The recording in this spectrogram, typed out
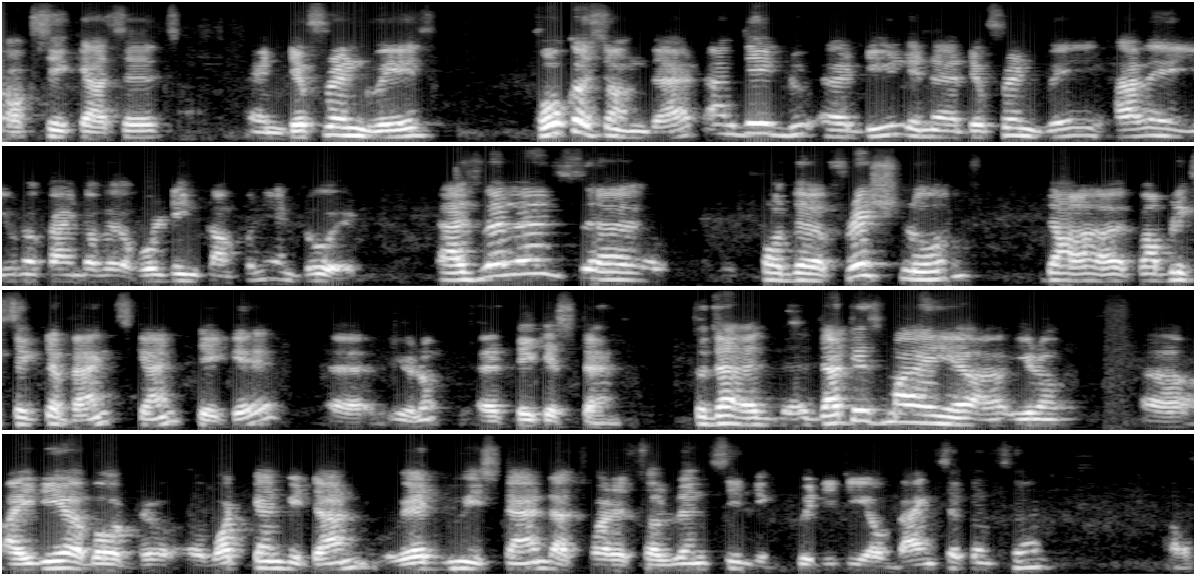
toxic assets in different ways, focus on that, and they do, uh, deal in a different way, have a, you know, kind of a holding company and do it. As well as uh, for the fresh loans, the uh, public sector banks can take a, you know, take a stand. So that, that is my, uh, you know, uh, idea about uh, what can be done, where do we stand as far as solvency, liquidity of banks are concerned, of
